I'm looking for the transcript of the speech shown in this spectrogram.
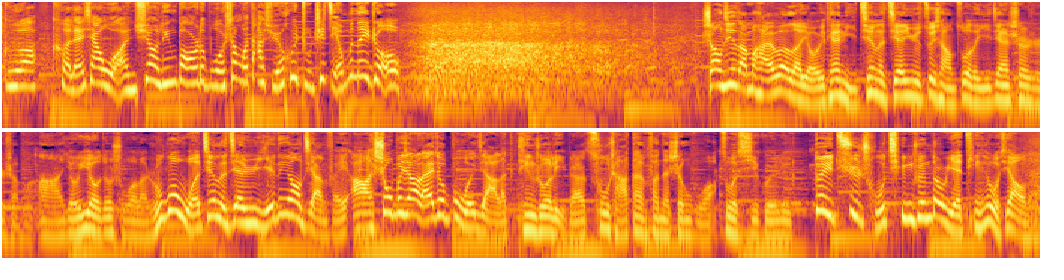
哥，可怜下我，你需要拎包的不？上过大学，会主持节目那种。上期咱们还问了，有一天你进了监狱，最想做的一件事是什么啊？有一友就说了，如果我进了监狱，一定要减肥啊，瘦不下来就不回家了。听说里边粗茶淡饭的生活，作息规律，对去除青春痘也挺有效的。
